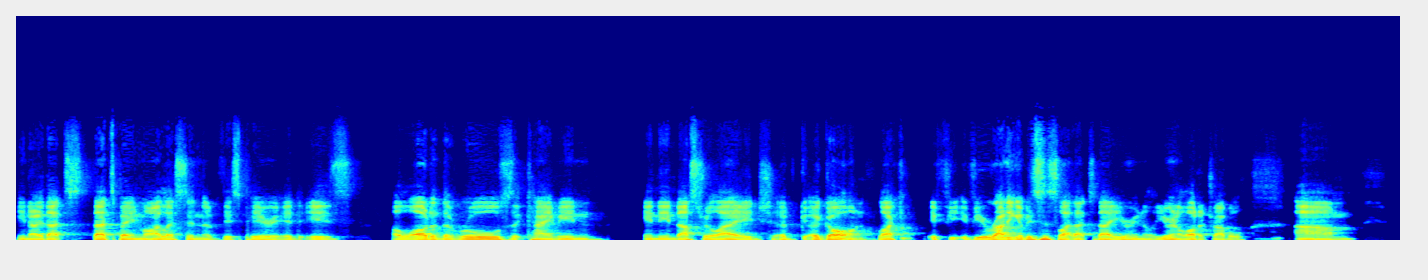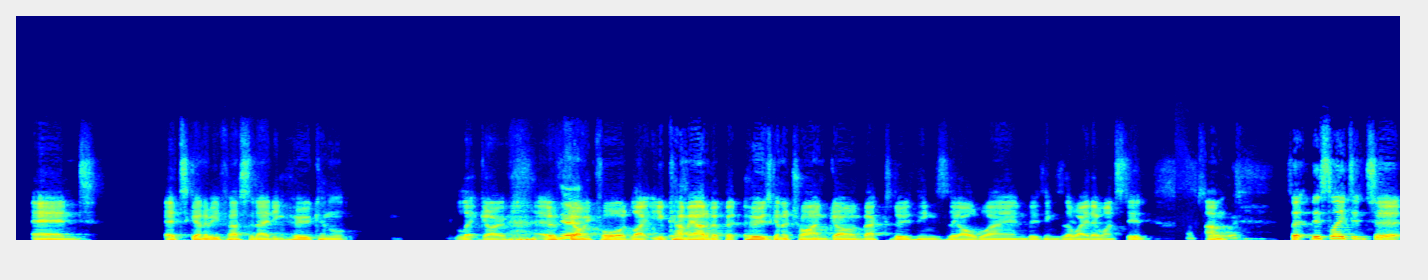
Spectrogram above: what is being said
you know that's that's been my lesson of this period is a lot of the rules that came in in the industrial age have, are gone. Like if you, if you're running a business like that today, you're in a, you're in a lot of trouble, um, and it's going to be fascinating who can let go of yeah. going forward. Like you come out of it, but who's going to try and go and back to do things the old way and do things the way they once did? Um, Absolutely. Um, so this leads into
